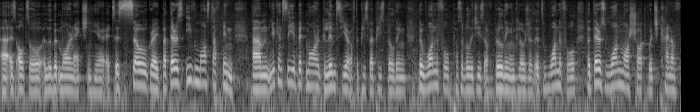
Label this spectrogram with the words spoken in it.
uh, is also a little bit more in action here. It is so great, but there is even more stuff in. Um, you can see a bit more glimpse here of the piece by piece building, the wonderful possibilities of building enclosures. It's wonderful, but there's one more shot which kind of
